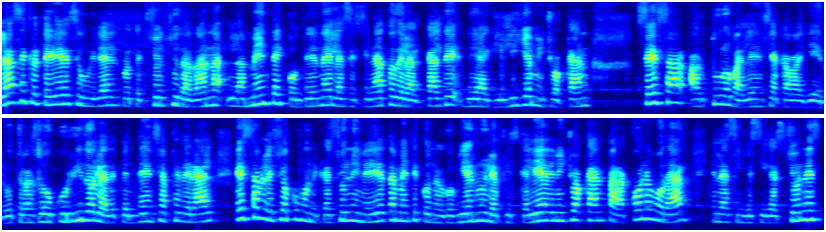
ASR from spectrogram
La Secretaría de Seguridad y Protección Ciudadana lamenta y condena el asesinato del alcalde de Aguililla, Michoacán, César Arturo Valencia Caballero. Tras lo ocurrido, la dependencia federal estableció comunicación inmediatamente con el gobierno y la Fiscalía de Michoacán para colaborar en las investigaciones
